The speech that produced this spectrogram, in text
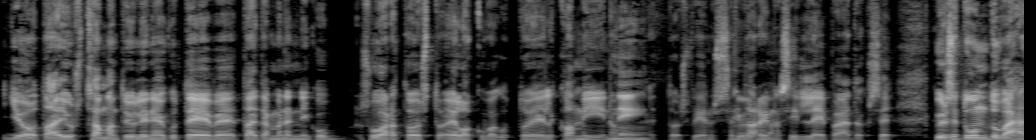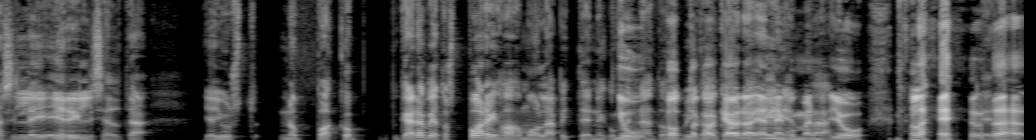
Joo, tai just samantyylinen joku TV- tai tämmöinen niinku suoratoisto elokuva kuin toi El Camino, niin. että olisi vienyt sen Kyllä. tarina silleen päätökseen. Kyllä se tuntui vähän silleen erilliseltä, ja just, no pakko käydä vielä tuosta pari hahmoa läpi ennen kuin juu, mennään tuohon totta kai käydään ennen kuin mennään, juu, me lähdemme vähän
